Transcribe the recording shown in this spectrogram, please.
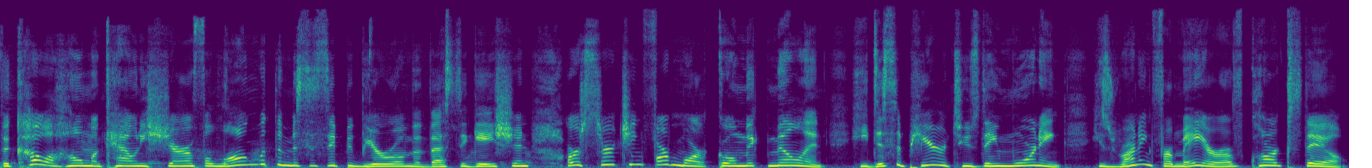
The Coahoma County Sheriff, along with the Mississippi Bureau of Investigation, are searching for Marco McMillan. He disappeared Tuesday morning. He's running for mayor of Clarksdale.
